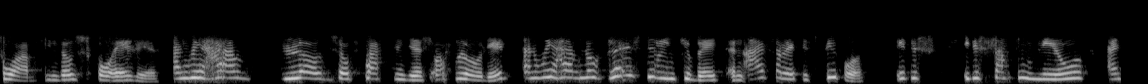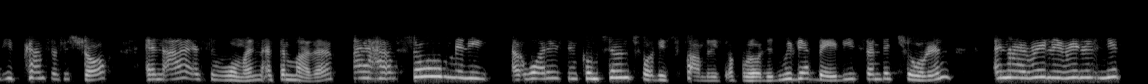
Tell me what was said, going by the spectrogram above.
swabs in those four areas. And we have loads of passengers offloaded, and we have no place to incubate and isolate these people. It is, it is something new, and it comes as a shock. And I, as a woman, as a mother, I have so many uh, worries and concerns for these families offloaded with their babies and their children. And I really, really need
